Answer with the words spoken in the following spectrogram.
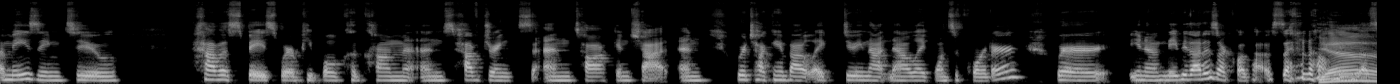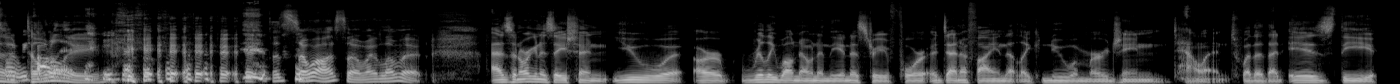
amazing to have a space where people could come and have drinks and talk and chat. And we're talking about like doing that now, like once a quarter, where you know maybe that is our clubhouse. I don't know. Yeah, that's what we totally. call it. that's so awesome. I love it as an organization, you are really well known in the industry for identifying that like new emerging talent, whether that is the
